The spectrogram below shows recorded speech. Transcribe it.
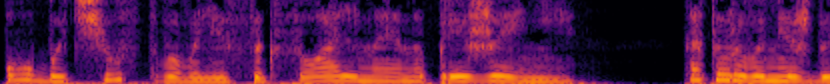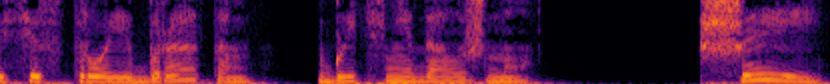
оба чувствовали сексуальное напряжение, которого между сестрой и братом быть не должно. Шеей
